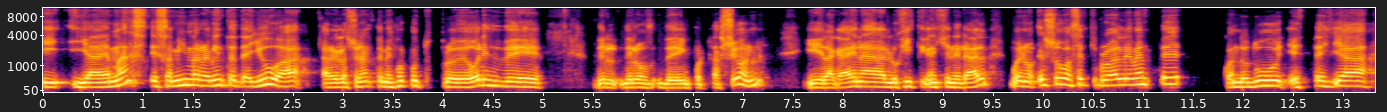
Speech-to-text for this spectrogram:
y, además esa misma herramienta te ayuda a relacionarte mejor con tus proveedores de, de importación y de la cadena logística en general, bueno, eso va a hacer que probablemente cuando tú estés ya,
